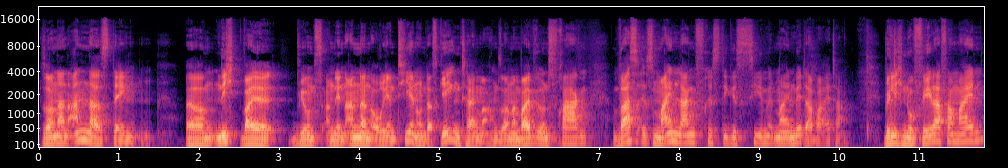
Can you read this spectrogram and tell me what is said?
sondern anders denken. Ähm, nicht, weil wir uns an den anderen orientieren und das Gegenteil machen, sondern weil wir uns fragen, was ist mein langfristiges Ziel mit meinen Mitarbeitern? Will ich nur Fehler vermeiden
